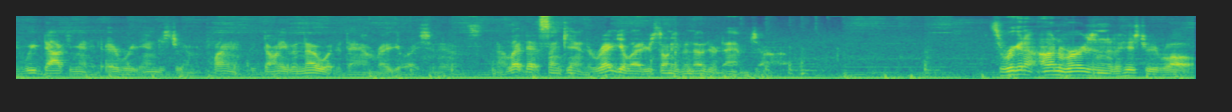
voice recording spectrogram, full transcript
And we've documented every industry on the planet that don't even know what the damn regulation is. Now let that sink in. The regulators don't even know their damn job. So we're going to unversion of the history of law.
